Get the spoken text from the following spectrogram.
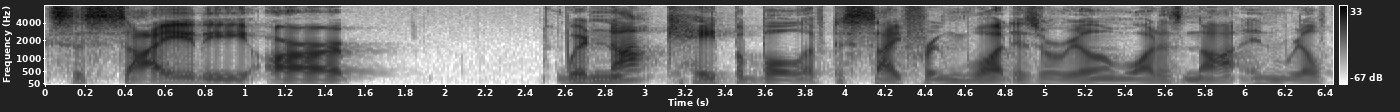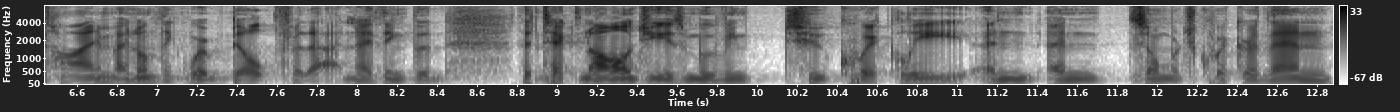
society are we're not capable of deciphering what is real and what is not in real time. I don't think we're built for that. And I think that the technology is moving too quickly and, and so much quicker than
